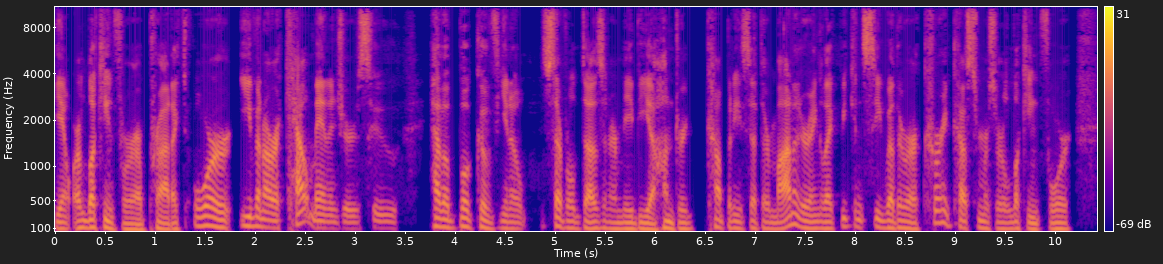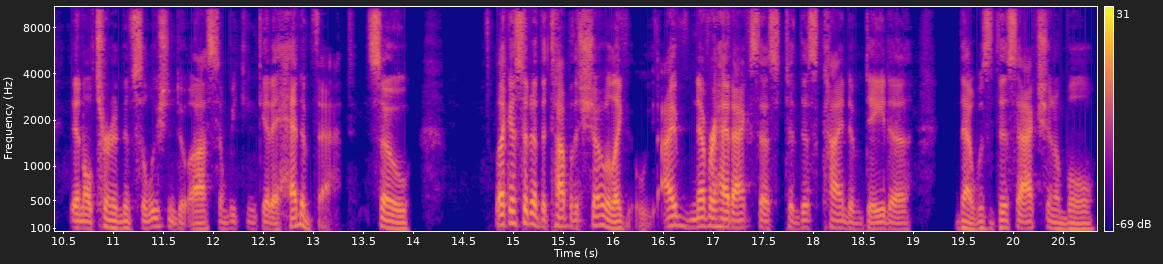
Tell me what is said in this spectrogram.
you know, are looking for our product, or even our account managers who have a book of, you know, several dozen or maybe a hundred companies that they're monitoring. Like we can see whether our current customers are looking for an alternative solution to us and we can get ahead of that. So like I said at the top of the show, like I've never had access to this kind of data that was this actionable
